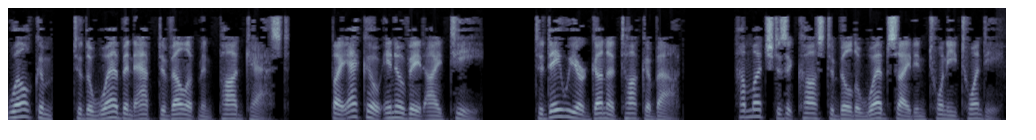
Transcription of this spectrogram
Welcome to the Web and App Development Podcast by Echo Innovate IT. Today we are gonna talk about how much does it cost to build a website in 2020?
